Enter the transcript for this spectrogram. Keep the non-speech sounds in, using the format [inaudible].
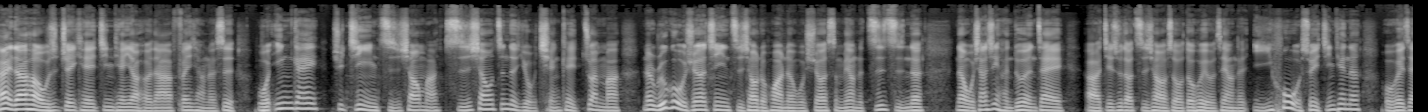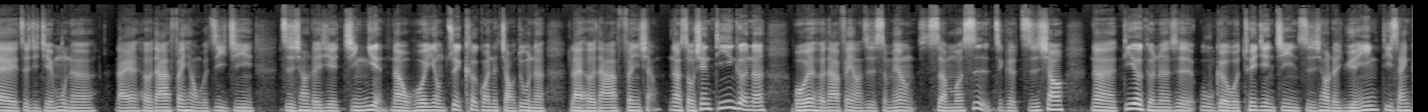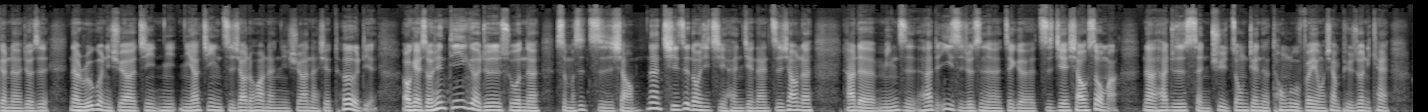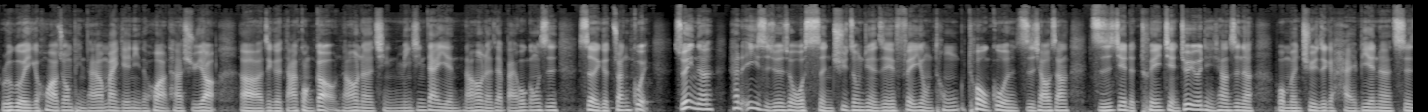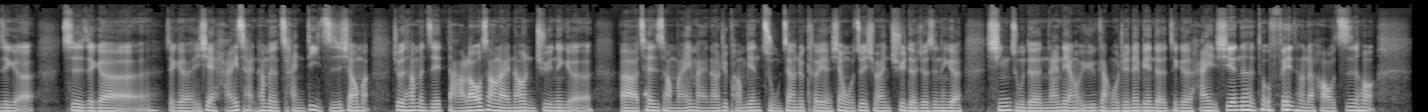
嗨，大家好，我是 J.K。今天要和大家分享的是，我应该去经营直销吗？直销真的有钱可以赚吗？那如果我需要经营直销的话呢，我需要什么样的资质呢？那我相信很多人在啊接触到直销的时候，都会有这样的疑惑。所以今天呢，我会在这期节目呢，来和大家分享我自己经营直销的一些经验。那我会用最客观的角度呢，来和大家分享。那首先第一个呢。我会和大家分享是什么样，什么是这个直销。那第二个呢是五个我推荐经营直销的原因。第三个呢就是那如果你需要经你你要经营直销的话呢，你需要哪些特点？OK，首先第一个就是说呢，什么是直销？那其实这东西其实很简单，直销呢它的名字它的意思就是呢这个直接销售嘛。那它就是省去中间的通路费用。像比如说你看，如果一个化妆品它要卖给你的话，他需要啊这个打广告，然后呢，请明星代言，然后呢，在百货公司设一个专柜。所以呢，他的意思就是说我省去中间的这些费用，通透过直销商直接的推荐，就有点像是呢，我们去这个海边呢吃这个吃这个这个一些海产，他们的产地直销嘛，就是他们直接打捞上来，然后你去那个啊菜市场买一买，然后去旁边煮，这样就可以了。像我最喜欢去的就是那个新竹的南良渔港，我觉得那边的这个海鲜呢都非常的好吃哈。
